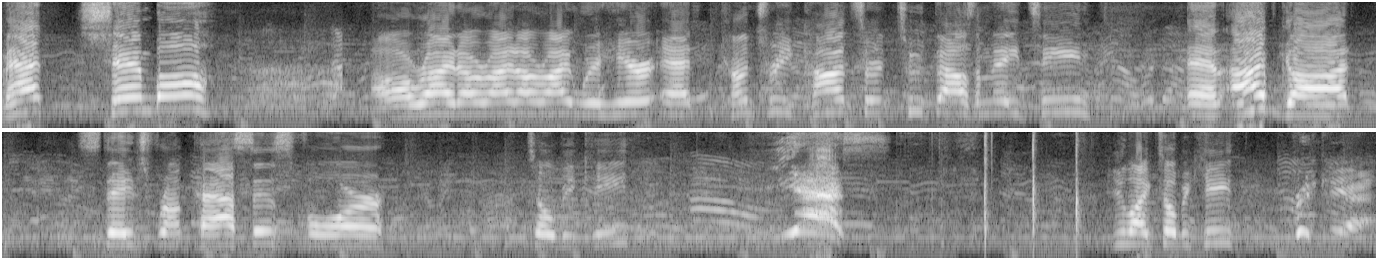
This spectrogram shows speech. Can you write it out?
Matt Shambaugh. All right, all right, all right. We're here at Country Concert 2018, and I've got stage front passes for Toby Keith. Yes! You like Toby Keith? Freak yeah.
